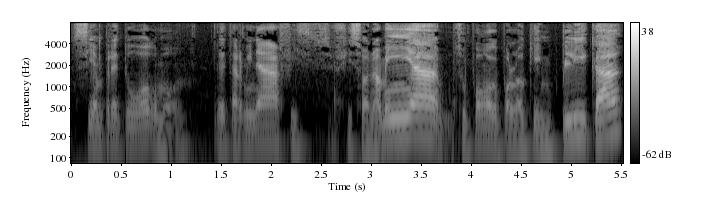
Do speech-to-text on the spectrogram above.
siempre tuvo como determinada fisonomía supongo que por lo que implica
